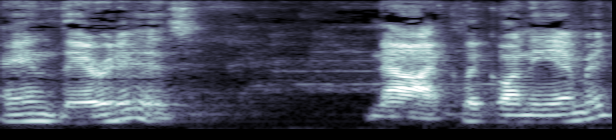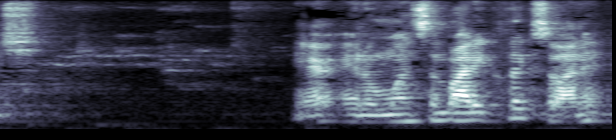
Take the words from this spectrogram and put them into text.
And there it is. Now I click on the image. Here, and when somebody clicks on it,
